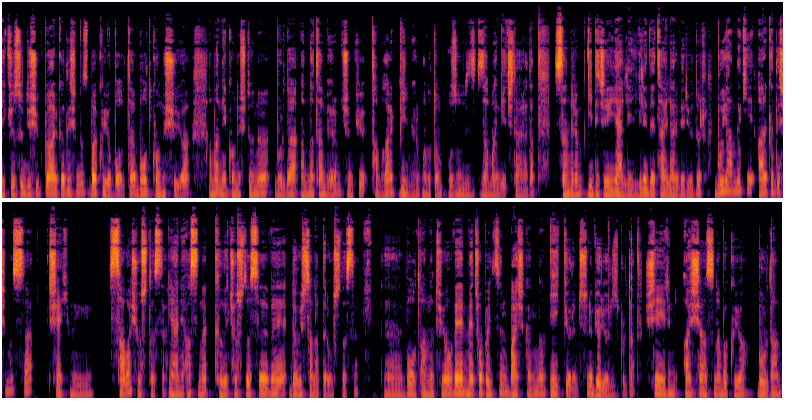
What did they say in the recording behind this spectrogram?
IQ'su düşük bir arkadaşımız bakıyor Bolt'a. Bolt konuşuyor ama ne konuştuğunu burada anlatamıyorum. Çünkü tam olarak bilmiyorum. Unuttum. Uzun zaman geçti aradan. Sanırım gideceği yerle ilgili detaylar veriyordur. Bu yandaki arkadaşımızsa şey hmm, savaş ustası. Yani aslında kılıç ustası ve dövüş sanatları ustası. Ee, Bolt anlatıyor ve Metropolis'in başkanının ilk görüntüsünü görüyoruz burada. Şehrin aşağısına bakıyor. Buradan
